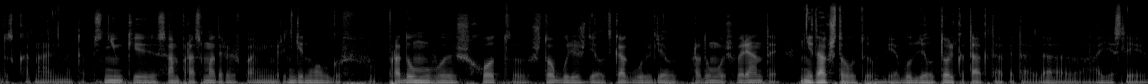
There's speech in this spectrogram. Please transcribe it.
досконально, там снимки сам просматриваешь помимо рентгенологов, продумываешь ход, что будешь делать, как будешь делать, продумываешь варианты. Не так, что вот я буду делать только так, так и так, да, а если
